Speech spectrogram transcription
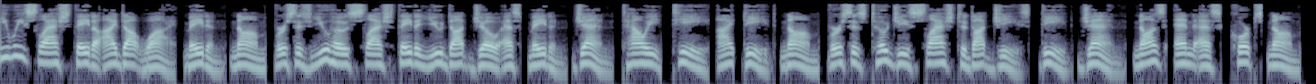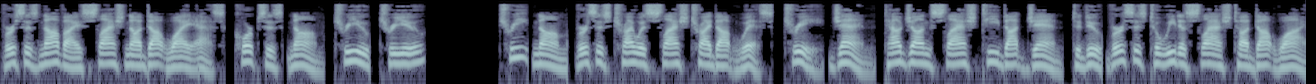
Iwi slash theta i dot y maiden nam versus Uhos slash theta u dot jo s maiden gen taui t i deed nam versus Tojis slash to dot gs deed gen nas ns corpse nam versus Navais slash na dot ys corpses nam triu triu Tree nam versus triwis slash tri dot wis tree gen taujan slash t dot jan to do versus tawita slash ta dot y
